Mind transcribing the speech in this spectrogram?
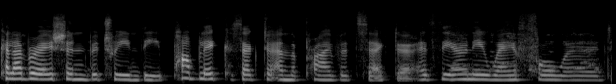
Collaboration between the public sector and the private sector. It's the only way forward.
